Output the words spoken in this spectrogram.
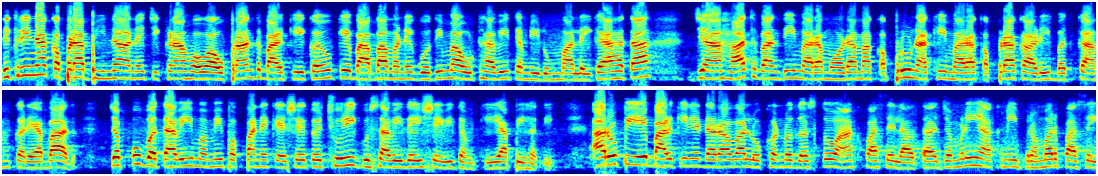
દીકરીના કપડાં ભીના અને ચીકણા હોવા ઉપરાંત બાળકીએ કહ્યું કે, બાબા મને ગોદીમાં ઉઠાવી તેમની રૂમમાં લઈ ગયા હતા. જ્યાં હાથ બાંધી મારા મોઢામાં કપડું નાખી મારા કપડાં કાઢી બદકામ કર્યા બાદ ચપ્પુ બતાવી મમ્મી પપ્પાને કહેશે તો છુરી ઘુસાવી દઈશ એવી ધમકી આપી હતી. આરોપીએ બાળકીને ડરાવવા લોખંડનો દસ્તો આંખ પાસે લાવતા જમણી આંખની ભ્રમર પાસે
